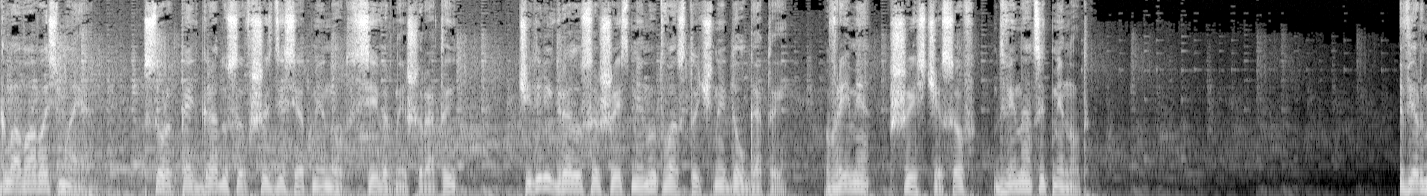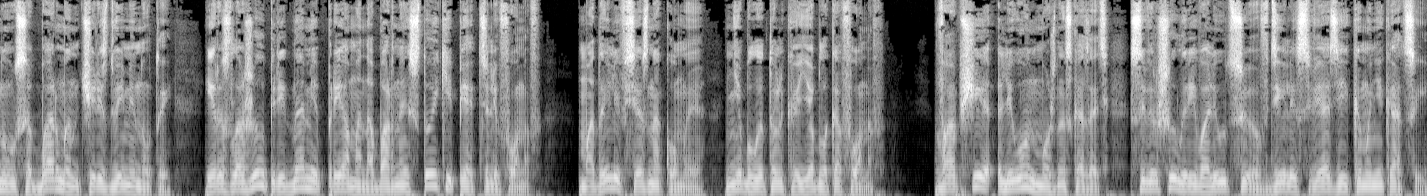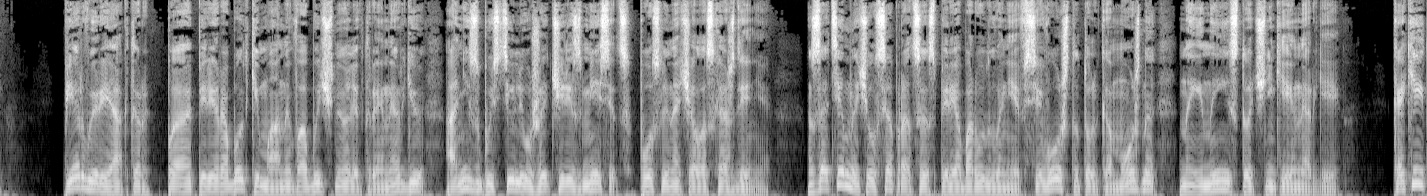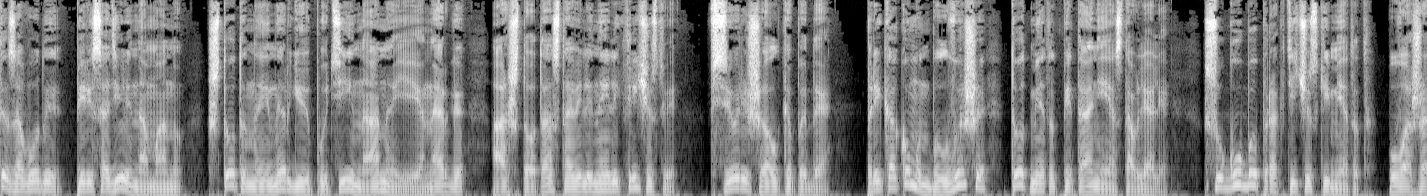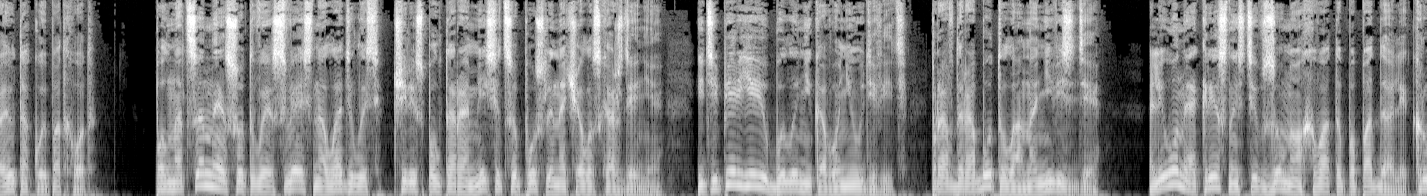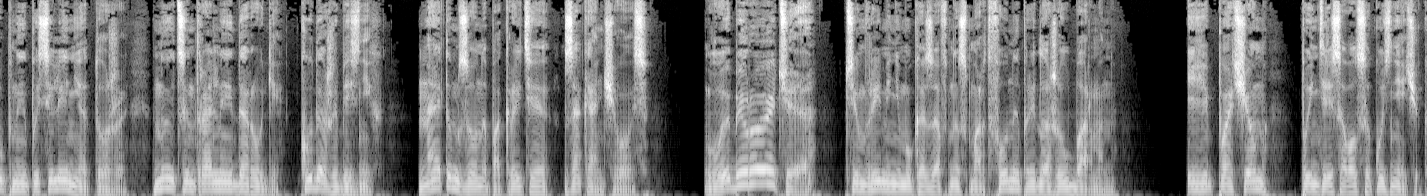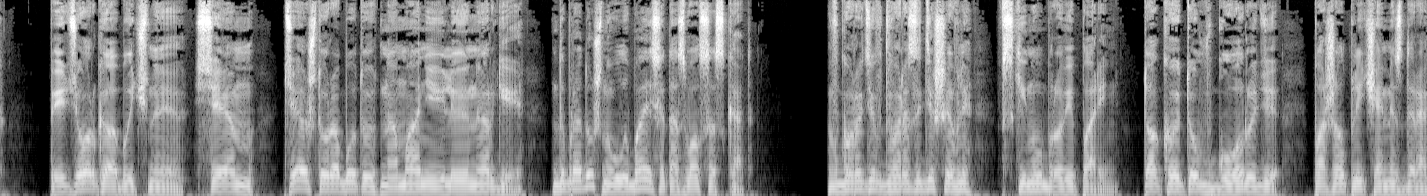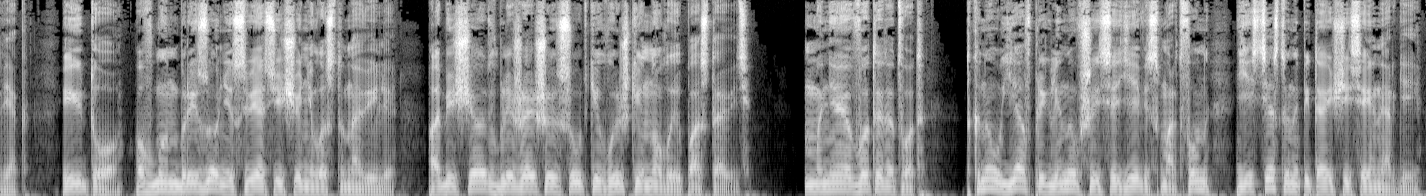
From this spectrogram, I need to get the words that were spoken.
Глава 8. 45 градусов 60 минут северной широты, 4 градуса 6 минут восточной долготы. Время 6 часов 12 минут. Вернулся бармен через 2 минуты и разложил перед нами прямо на барной стойке 5 телефонов. Модели все знакомые, не было только яблокофонов. Вообще, Леон, можно сказать, совершил революцию в деле связи и коммуникаций – Первый реактор по переработке маны в обычную электроэнергию они запустили уже через месяц после начала схождения. Затем начался процесс переоборудования всего, что только можно, на иные источники энергии. Какие-то заводы пересадили на ману, что-то на энергию пути, нано и энерго, а что-то оставили на электричестве. Все решал КПД. При каком он был выше, тот метод питания и оставляли. Сугубо практический метод. Уважаю такой подход. Полноценная сотовая связь наладилась через полтора месяца после начала схождения, и теперь ею было никого не удивить. Правда, работала она не везде. Леон и окрестности в зону охвата попадали, крупные поселения тоже, ну и центральные дороги, куда же без них. На этом зона покрытия заканчивалась. «Выбирайте!» Тем временем, указав на смартфоны, предложил бармен. «И почем?» — поинтересовался кузнечик. «Пятерка обычная, семь, «Те, что работают на мане или энергии», — добродушно улыбаясь, отозвался скат. «В городе в два раза дешевле», — вскинул брови парень. «Так это в городе», — пожал плечами здоровяк. «И то, в Монбризоне связь еще не восстановили. Обещают в ближайшие сутки вышки новые поставить». «Мне вот этот вот», — ткнул я в приглянувшийся Еве смартфон, естественно питающийся энергией.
